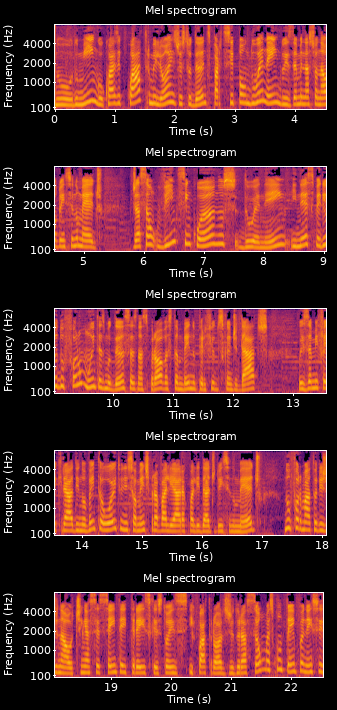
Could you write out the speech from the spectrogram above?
no domingo, quase 4 milhões de estudantes participam do Enem, do Exame Nacional do Ensino Médio. Já são 25 anos do Enem e nesse período foram muitas mudanças nas provas, também no perfil dos candidatos. O exame foi criado em 98, inicialmente para avaliar a qualidade do ensino médio. No formato original tinha 63 questões e 4 horas de duração, mas com o tempo o Enem se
